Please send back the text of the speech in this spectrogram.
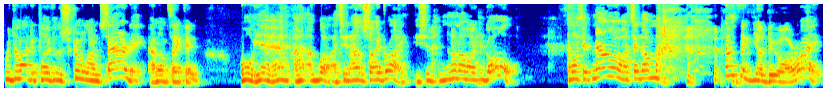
"Would you like to play for the school on Saturday?" And I'm thinking, "Oh yeah, I, what?" I said, "Outside right." He said, "No, no, in goal." And I said, "No," I said, "I'm not, I don't think you'll do all right."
